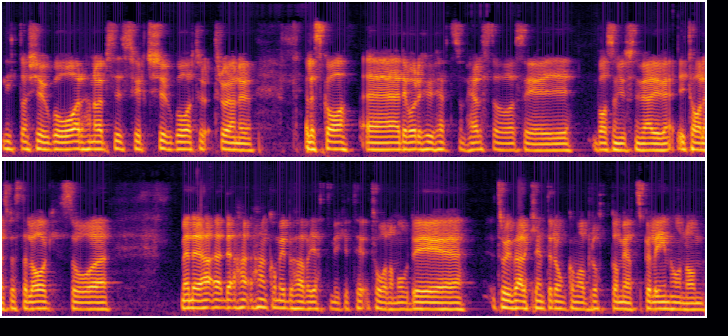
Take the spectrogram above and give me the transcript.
19-20 år. Han har väl precis fyllt 20 år tror jag nu. Eller ska. Eh, det vore hur häftigt som helst att se i vad som just nu är Italiens bästa lag. Så, eh, men det, det, han kommer ju behöva jättemycket tålamod. Det är, jag tror ju verkligen inte de kommer ha bråttom med att spela in honom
